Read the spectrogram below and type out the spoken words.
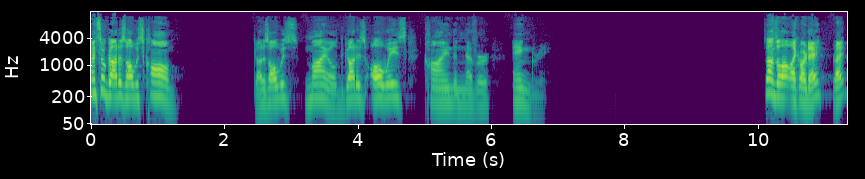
And so God is always calm. God is always mild. God is always kind and never angry. Sounds a lot like our day, right?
